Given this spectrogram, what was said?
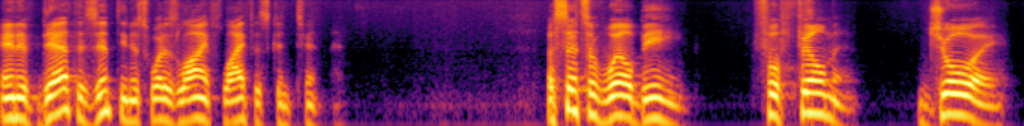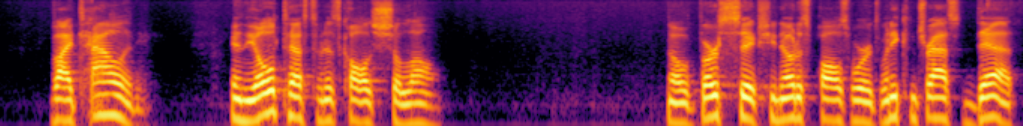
And if death is emptiness, what is life? Life is contentment, a sense of well being, fulfillment, joy, vitality. In the Old Testament, it's called shalom. No, verse 6, you notice Paul's words. When he contrasts death,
